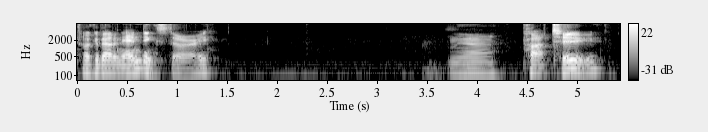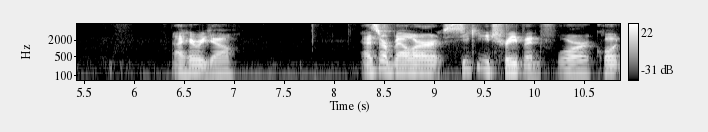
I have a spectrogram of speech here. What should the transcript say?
Talk about an ending story. yeah. Part two. Uh, here we go. Ezra Miller seeking treatment for quote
